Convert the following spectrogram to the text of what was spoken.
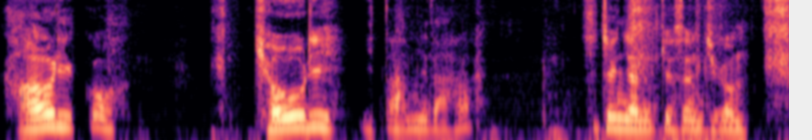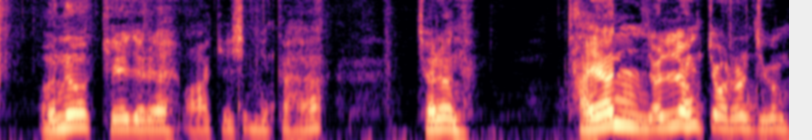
가을이 있고 겨울이 있다 합니다. 시청자님께서는 지금 어느 계절에 와 계십니까? 저는 자연 연령적으로는 지금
